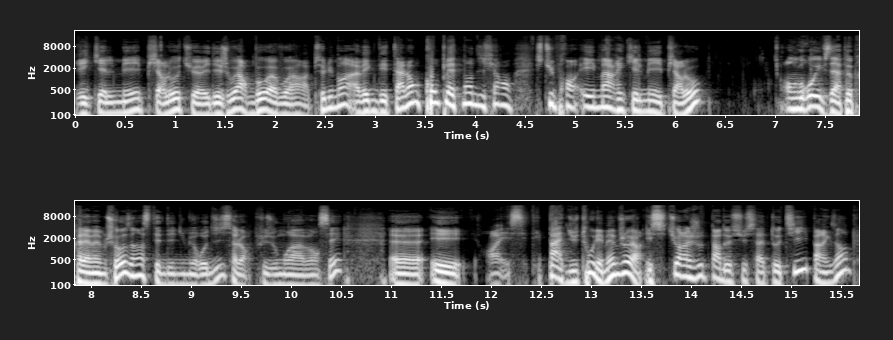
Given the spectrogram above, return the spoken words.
Riquelme, Pirlo, tu avais des joueurs beaux à voir, absolument, avec des talents complètement différents. Si tu prends Aymar, Riquelme et Pirlo, en gros, ils faisaient à peu près la même chose, hein, c'était des numéros 10, alors plus ou moins avancés, euh, et, et c'était pas du tout les mêmes joueurs. Et si tu rajoutes par-dessus ça Totti, par exemple,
